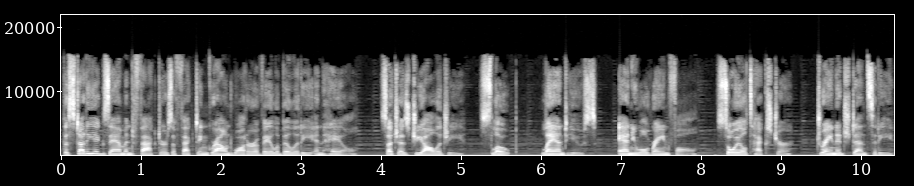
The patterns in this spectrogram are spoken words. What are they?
The study examined factors affecting groundwater availability in Hail, such as geology, slope, land use, annual rainfall, soil texture, drainage density,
